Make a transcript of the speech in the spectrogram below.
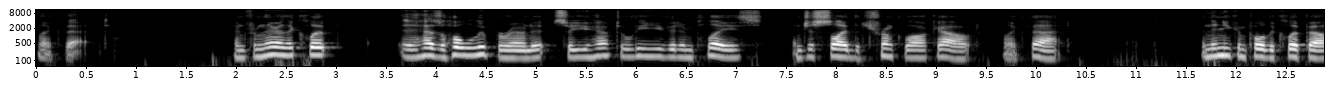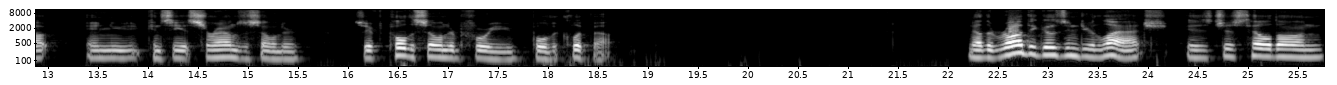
Like that. And from there the clip it has a whole loop around it so you have to leave it in place and just slide the trunk lock out like that. And then you can pull the clip out and you can see it surrounds the cylinder. So you have to pull the cylinder before you pull the clip out. Now the rod that goes into your latch is just held on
